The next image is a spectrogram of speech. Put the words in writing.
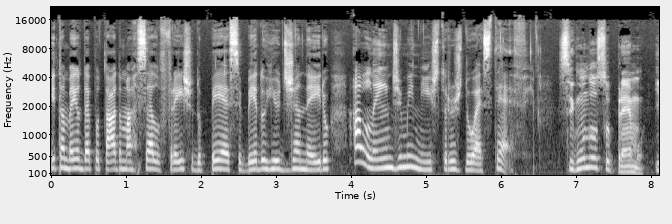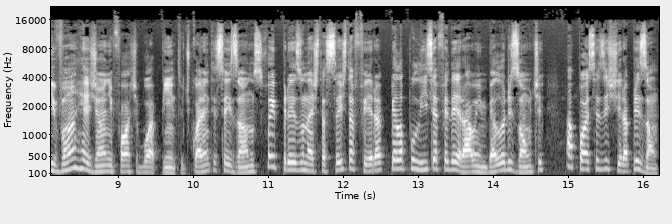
e também o deputado Marcelo Freixo do PSB do Rio de Janeiro, além de ministros do STF. Segundo o Supremo, Ivan Rejane Forte Boa Pinto, de 46 anos, foi preso nesta sexta-feira pela Polícia Federal em Belo Horizonte após resistir à prisão.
